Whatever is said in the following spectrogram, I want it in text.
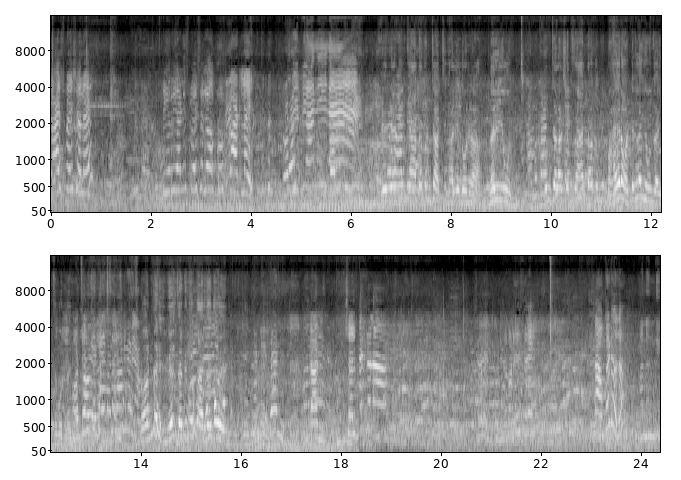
काय स्पेशल आहे? बिर्याणी स्पेशल अप्रूव्ह काढलंय. बिर्याणी नाही. बिर्याणी मी आता तुमच्या हातची खाली दोन वेळा. घरी येऊन. तुमच्या लक्षात आता तुम्ही बाहेर हॉटेलला घेऊन जायचं बोलते नॉन व्हेज व्हेजसाठी पण अर्धतोय डन चल. ना नाव काय ठेवलं? आनंदी.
